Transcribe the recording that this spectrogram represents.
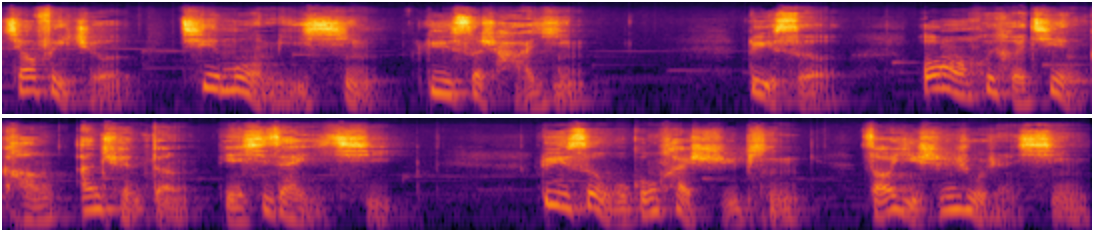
消费者切莫迷信绿色茶饮。绿色往往会和健康、安全等联系在一起。绿色无公害食品早已深入人心。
